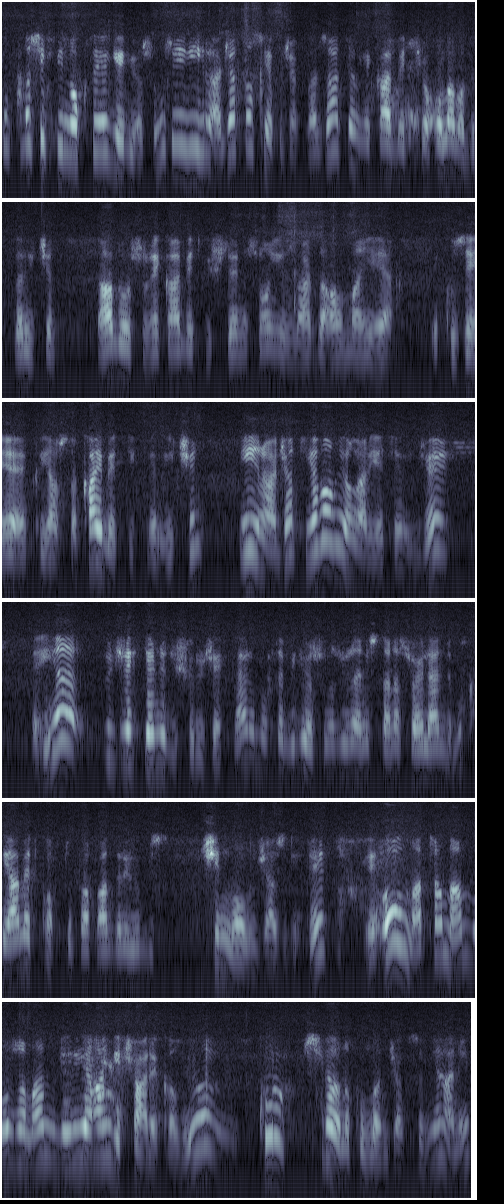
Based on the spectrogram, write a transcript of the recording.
Çok basit bir noktaya geliyorsunuz. E, ihracat nasıl yapacaklar? Zaten rekabetçi olamadıkları için daha doğrusu rekabet güçlerini son yıllarda Almanya'ya ve kuzeye kıyasla kaybettikleri için ihracat yapamıyorlar yeterince. E, Ya ücretlerini düşürecekler. Burada biliyorsunuz Yunanistan'a söylendi. Bu kıyamet koptu. Papandreou biz Çin mi olacağız dedi. E, olma tamam o zaman geriye hangi çare kalıyor? Kur silahını kullanacaksın. Yani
